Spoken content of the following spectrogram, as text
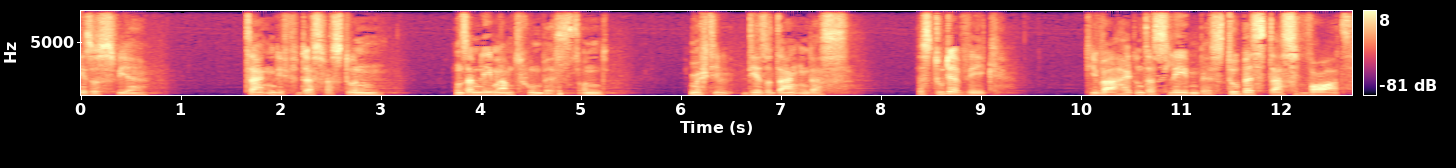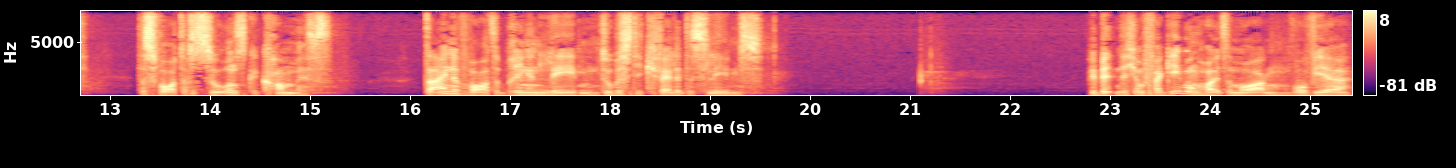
Jesus, wir danken dir für das, was du in unserem Leben am Tun bist. Und ich möchte dir so danken, dass, dass du der Weg, die Wahrheit und das Leben bist. Du bist das Wort, das Wort, das zu uns gekommen ist. Deine Worte bringen Leben. Du bist die Quelle des Lebens. Wir bitten dich um Vergebung heute Morgen, wo wir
